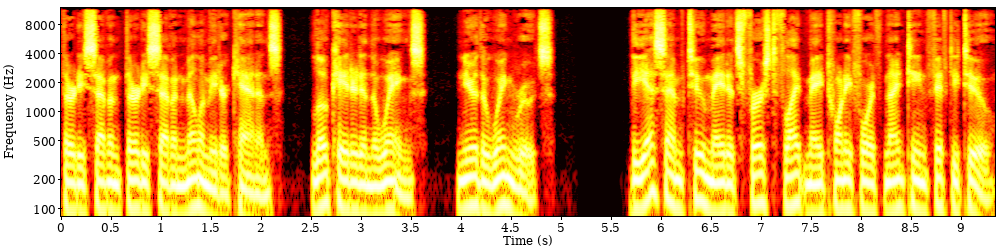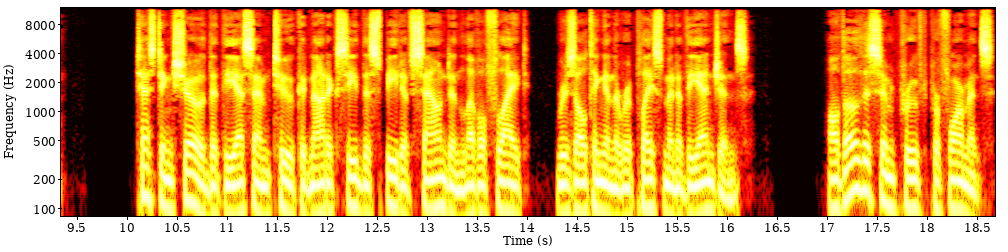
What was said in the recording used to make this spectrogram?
N37 37mm cannons, located in the wings, near the wing roots. The SM-2 made its first flight May 24, 1952. Testing showed that the SM-2 could not exceed the speed of sound in level flight, resulting in the replacement of the engines. Although this improved performance,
